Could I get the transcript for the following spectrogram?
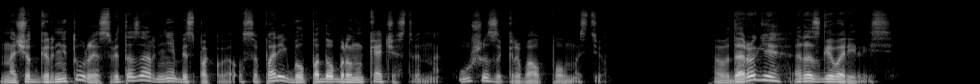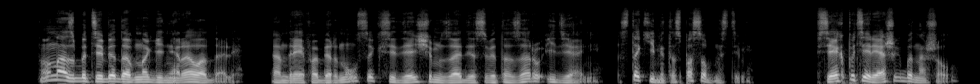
Насчет гарнитуры Светозар не беспокоился. Парик был подобран качественно, уши закрывал полностью. В дороге разговорились. «У нас бы тебе давно генерала дали». Андреев обернулся к сидящим сзади Светозару и Диане. «С такими-то способностями. Всех потеряшек бы нашел».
